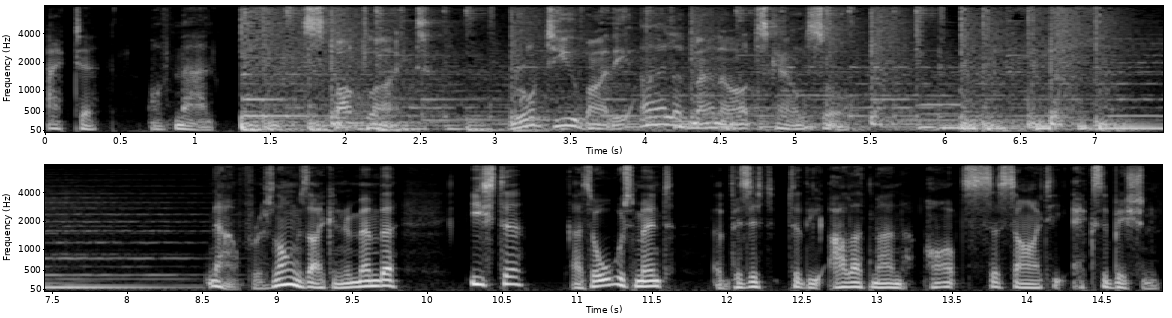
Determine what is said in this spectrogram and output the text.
Actor of Man. Spotlight, brought to you by the Isle of Man Arts Council. Now, for as long as I can remember, Easter has always meant a visit to the Isle of Man Arts Society exhibition,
